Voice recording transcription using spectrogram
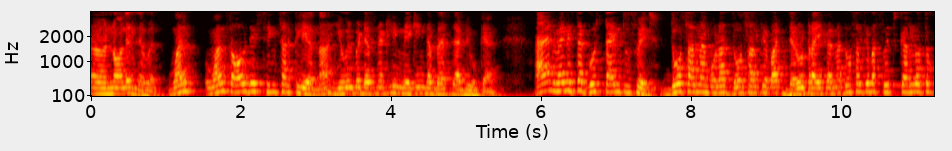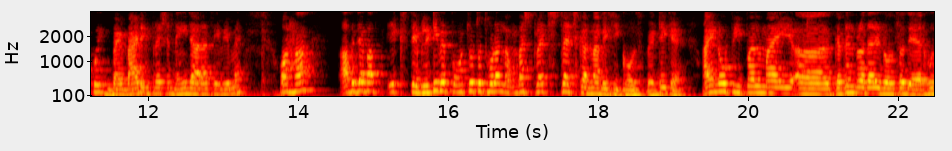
knowledge level once all this things are clear ना you will be definitely making the best that you can and when is the good time to switch दो साल मैं बोला, दो साल के बाद ज़रूर ट्राई करना। दो साल के बाद स्विच कर लो तो कोई बैड इंप्रेशन नहीं जा रहा सी वी में। और हाँ अब जब आप एक स्टेबिलिटी पे पहुंचो तो थोड़ा लंबा स्ट्रेच स्ट्रेच करना भी सीखो उस पर ठीक है? I know people my cousin brother is also there who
